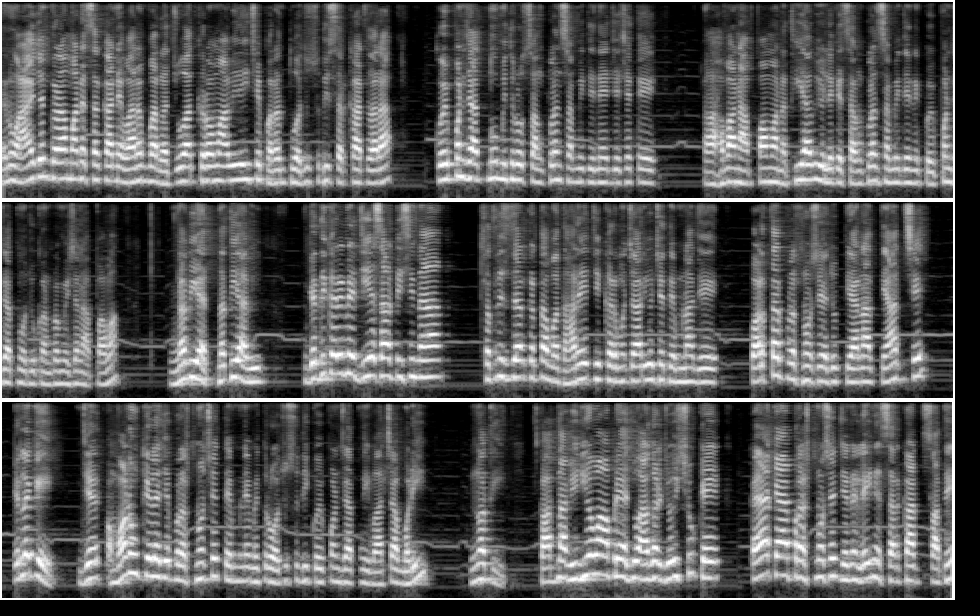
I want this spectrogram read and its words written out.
તેનું આયોજન કરવા માટે સરકારને વારંવાર રજૂઆત કરવામાં આવી રહી છે, પરંતુ હજુ સુધી સરકાર દ્વારા કોઈ પણ જાતનું, મિત્રો, સંકલન સમિતિને જે છે તે આહવાન આપવામાં નથી આવ્યું, એટલે કે સંકલન સમિતિને કોઈ પણ જાતનું હજુ કન્ફર્મેશન આપવામાં નથી નથી આવ્યું. જેથી કરીને જીએસઆરટીસીના છત્રીસ હજાર કરતા વધારે જે કર્મચારીઓ છે, તેમના જે પડતર પ્રશ્નો છે, હજુ ત્યાંના ત્યાં જ છે. એટલે કે જે અમણ ઉકેલે જે પ્રશ્નો છે, તેમને, મિત્રો, હજુ સુધી કોઈ પણ જાતની વાચા મળી નથી આજના વિડીયોમાં આપણે હજુ આગળ જોઈશું કે કયા કયા પ્રશ્નો છે જેને લઈને સરકાર સાથે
